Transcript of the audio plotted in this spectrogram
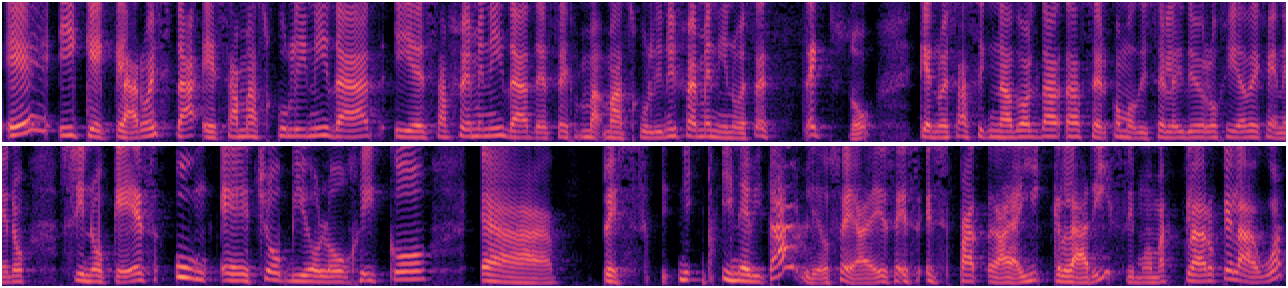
Eh, y que claro está esa masculinidad y esa feminidad, ese masculino y femenino, ese sexo que no es asignado al hacer, como dice la ideología de género, sino que es un hecho biológico. Ah, pues inevitable, o sea, es, ahí clarísimo, más claro que el agua,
